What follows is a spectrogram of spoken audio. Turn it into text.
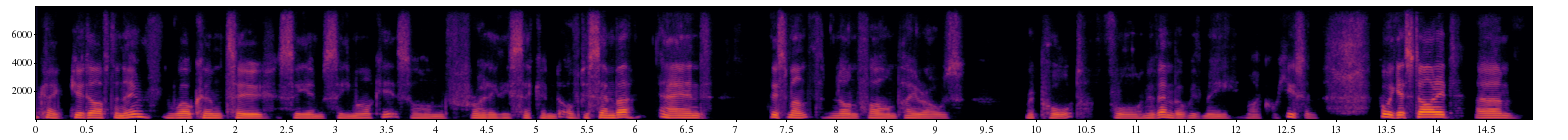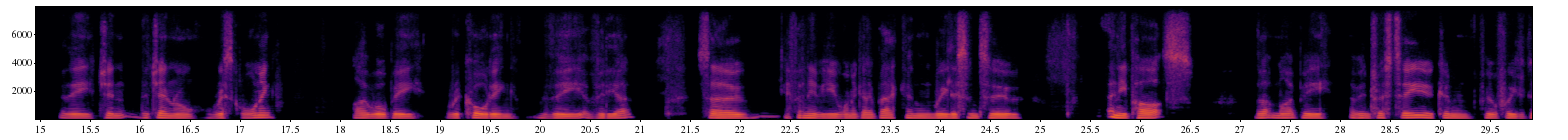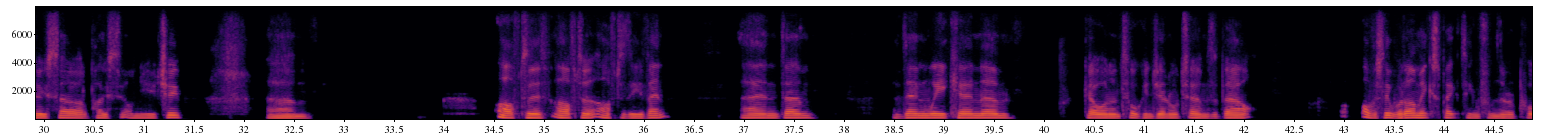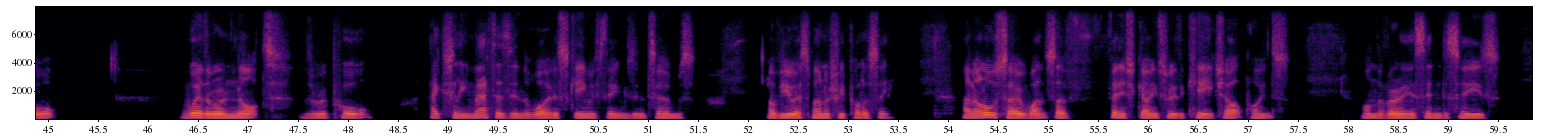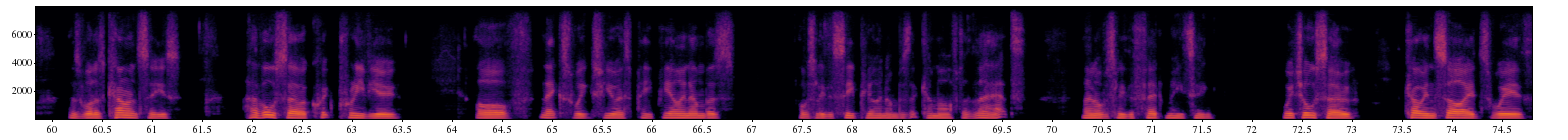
Okay, good afternoon. Welcome to CMC Markets on Friday the 2nd of December and this month non-farm payrolls report for November with me, Michael Hewson. Before we get started, um, the, gen the general risk warning. I will be recording the video. So if any of you want to go back and re-listen to any parts that might be of interest to you, you can feel free to do so. I'll post it on YouTube um, after after after the event, and um, then we can um, go on and talk in general terms about obviously what I'm expecting from the report, whether or not the report actually matters in the wider scheme of things in terms of US monetary policy. And I'll also, once I've finished going through the key chart points, on the various indices as well as currencies, have also a quick preview of next week's US PPI numbers, obviously the CPI numbers that come after that, and obviously the Fed meeting, which also coincides with,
